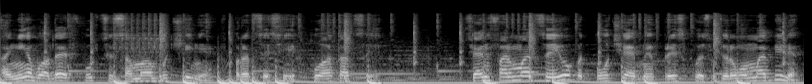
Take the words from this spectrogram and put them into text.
Они обладают функцией самообучения в процессе эксплуатации. Вся информация и опыт, получаемые при использовании робомобиля,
